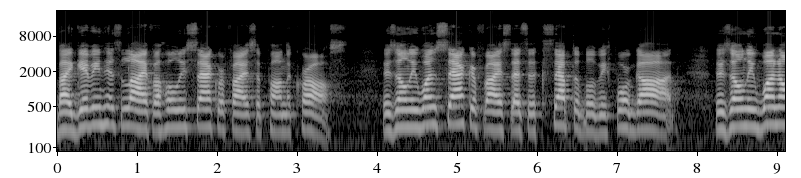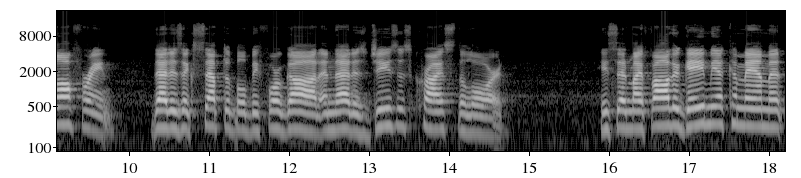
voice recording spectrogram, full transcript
by giving his life a holy sacrifice upon the cross. There's only one sacrifice that's acceptable before God. There's only one offering that is acceptable before God, and that is Jesus Christ the Lord. He said, My Father gave me a commandment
